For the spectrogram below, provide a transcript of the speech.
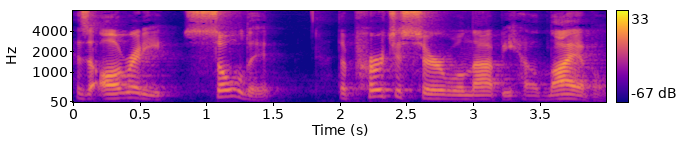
has already sold it, the purchaser will not be held liable.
